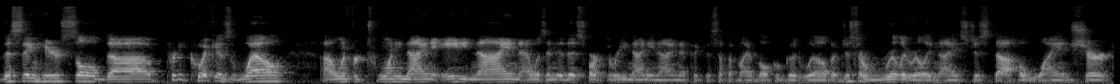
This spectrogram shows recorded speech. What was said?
this thing here sold uh, pretty quick as well. Uh, went for $29.89. I was into this for $3.99. I picked this up at my local Goodwill, but just a really, really nice, just uh, Hawaiian shirt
